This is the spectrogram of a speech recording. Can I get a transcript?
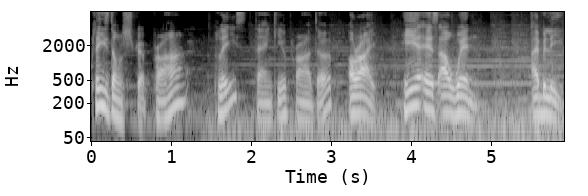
Please don't strip, Praha. Please. Thank you, Praha Alright, here is our win. I believe.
